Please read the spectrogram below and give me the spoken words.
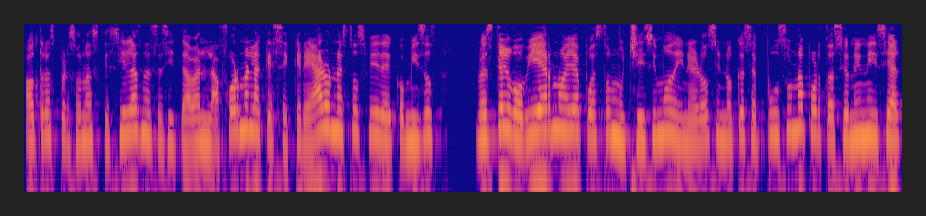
a otras personas que sí las necesitaban. La forma en la que se crearon estos fideicomisos no es que el gobierno haya puesto muchísimo dinero, sino que se puso una aportación inicial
